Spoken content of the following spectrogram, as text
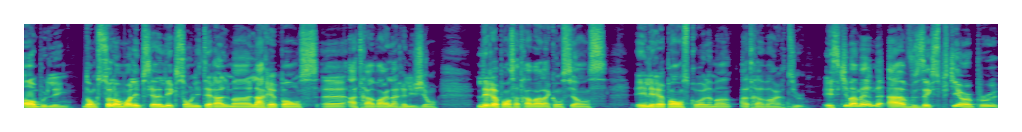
en bout de ligne. Donc, selon moi, les psychédéliques sont littéralement la réponse euh, à travers la religion, les réponses à travers la conscience et les réponses probablement à travers Dieu. Et ce qui m'amène à vous expliquer un peu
